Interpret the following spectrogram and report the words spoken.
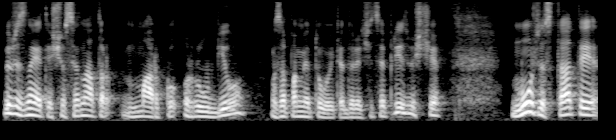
Ви вже знаєте, що сенатор Марко Рубіо, запам'ятовуйте, до речі, це прізвище, може стати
